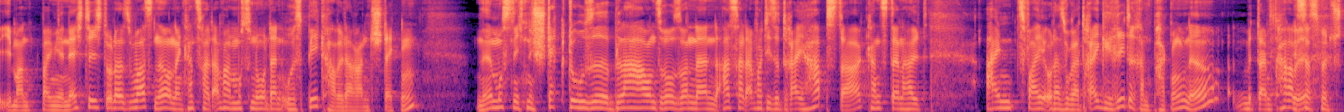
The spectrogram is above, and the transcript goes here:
jemand bei mir nächtigt oder sowas, ne? Und dann kannst du halt einfach, musst du nur dein USB-Kabel daran stecken. Ne, musst nicht eine Steckdose, bla und so, sondern hast halt einfach diese drei Hubs da, kannst dann halt ein, zwei oder sogar drei Geräte ranpacken, ne, mit deinem Kabel. Ist das mit,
